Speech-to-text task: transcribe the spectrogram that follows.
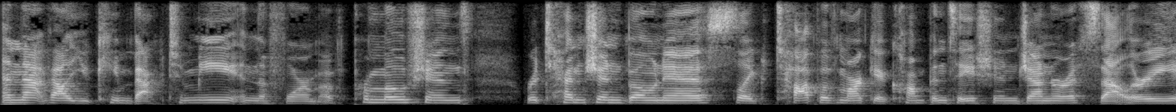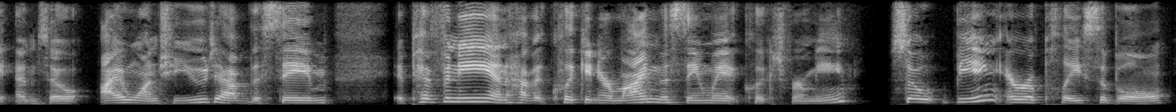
And that value came back to me in the form of promotions, retention bonus, like top of market compensation, generous salary. And so I want you to have the same epiphany and have it click in your mind the same way it clicked for me. So being irreplaceable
